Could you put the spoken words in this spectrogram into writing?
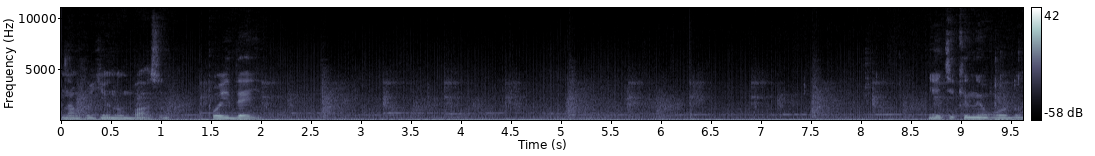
На воєнну базу, по ідеї. Ні, тільки не воду,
